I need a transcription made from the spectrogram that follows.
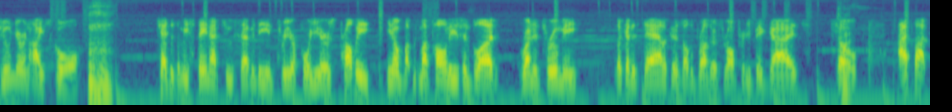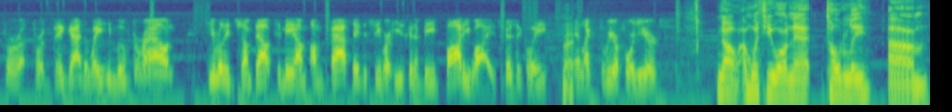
junior in high school. hmm Chances of me staying at 270 in three or four years, probably, you know, with my Polynesian blood running through me. Look at his dad. Look at his older brothers. They're all pretty big guys. So I thought for for a big guy, the way he moved around, he really jumped out to me. I'm I'm fascinated to see where he's going to be body wise, physically, Right. in like three or four years. No, I'm with you on that totally. Um,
